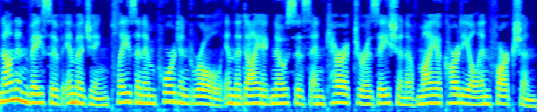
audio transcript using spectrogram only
Non-invasive imaging plays an important role in the diagnosis and characterization of myocardial infarction.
